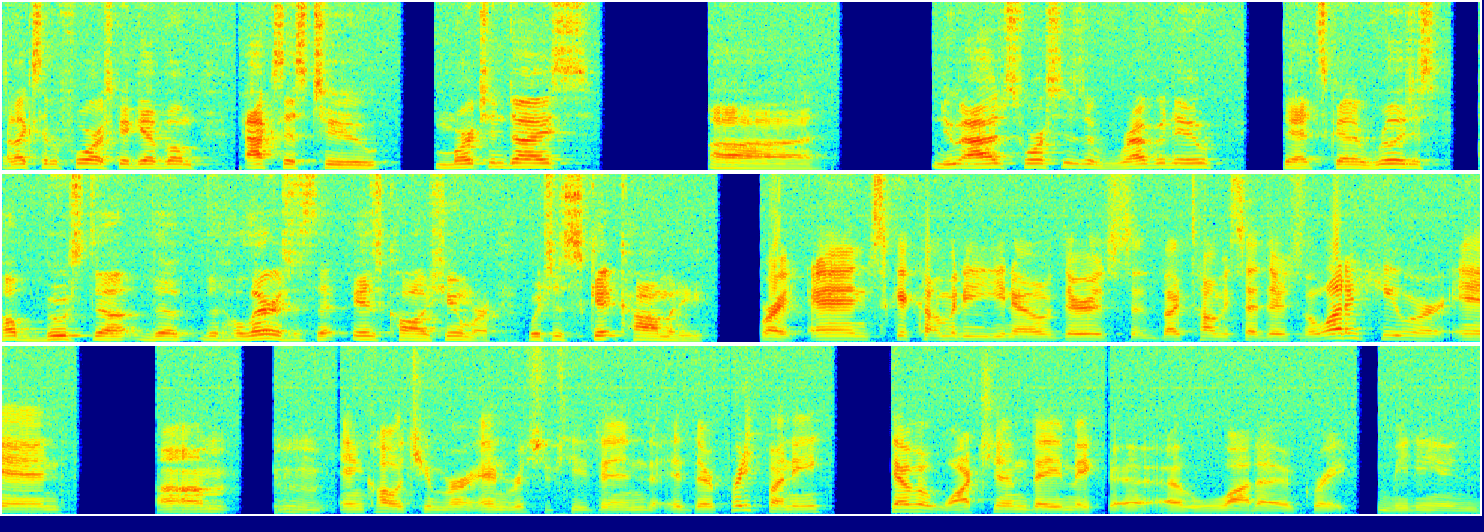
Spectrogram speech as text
And like I said before, it's going to give them access to merchandise, uh, new ad sources of revenue that's going to really just help boost the, the, the hilariousness that is college humor, which is skit comedy. Right, and skit comedy, you know, there's, like Tommy said, there's a lot of humor in um, and College Humor and Rooster Teeth, and they're pretty funny. If you haven't watched them, they make a, a lot of great comedian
